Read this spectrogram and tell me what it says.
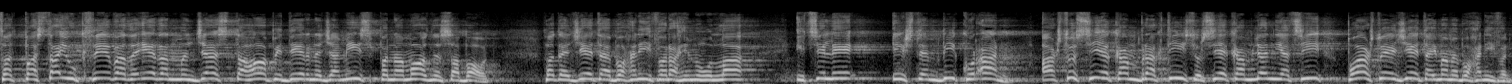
Thotë pastaj u ktheva dhe erdha në mëngjes ta hapi derën e xhamisë për namazin e sabahut. Thotë e gjeta Ebu Hanifën rahimehullah i cili ishte mbi Kur'an, ashtu si e kam braktisur, si e kam lënë në jaci, po ashtu e gjeta Imam Ebu Hanifën,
